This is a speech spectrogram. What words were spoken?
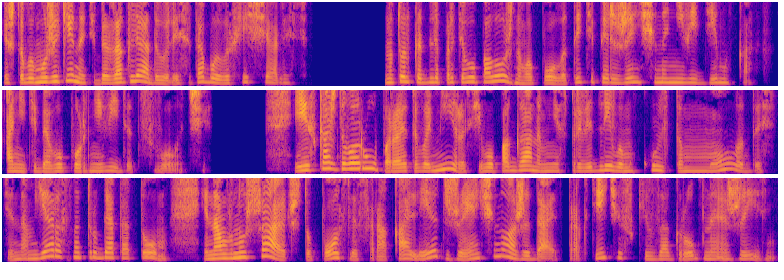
и чтобы мужики на тебя заглядывались и тобой восхищались. Но только для противоположного пола ты теперь женщина-невидимка, они тебя в упор не видят, сволочи. И из каждого рупора этого мира с его поганым несправедливым культом молодости нам яростно трубят о том, и нам внушают, что после сорока лет женщину ожидает практически загробная жизнь.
